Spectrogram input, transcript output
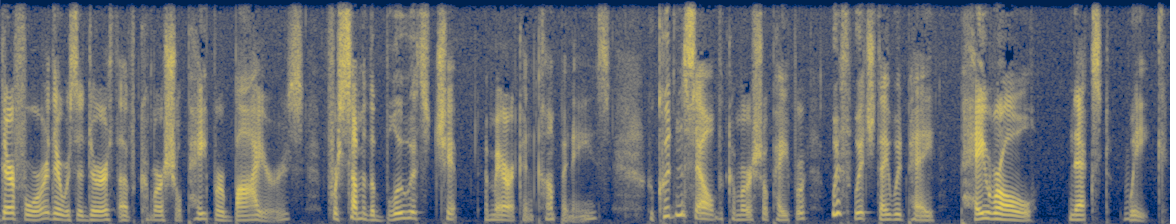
Therefore, there was a dearth of commercial paper buyers for some of the bluest chip American companies who couldn't sell the commercial paper with which they would pay payroll next week.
